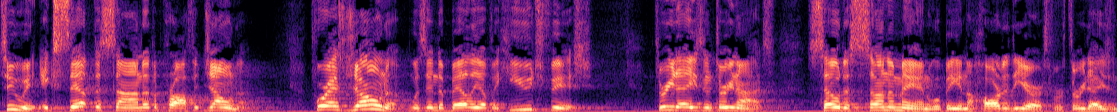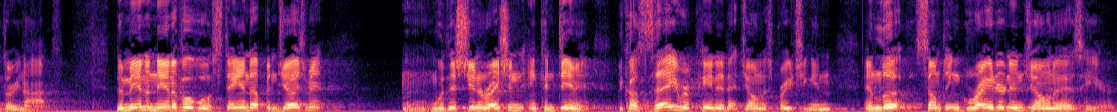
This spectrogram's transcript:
to it except the sign of the prophet Jonah. For as Jonah was in the belly of a huge fish three days and three nights, so the Son of Man will be in the heart of the earth for three days and three nights. The men of Nineveh will stand up in judgment with this generation and condemn it because they repented at Jonah's preaching. And, and look, something greater than Jonah is here.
